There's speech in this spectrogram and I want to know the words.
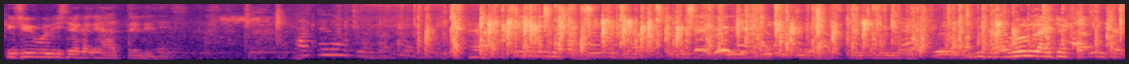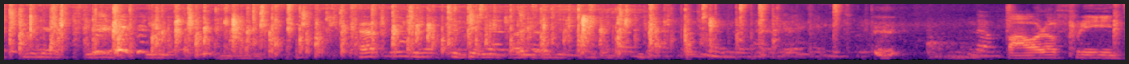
কিছুই বলিস না খালি হাত তালি দিস। গরম পাওয়ার অফ ফ্রিজ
